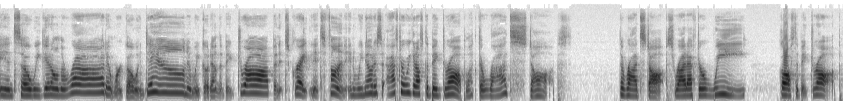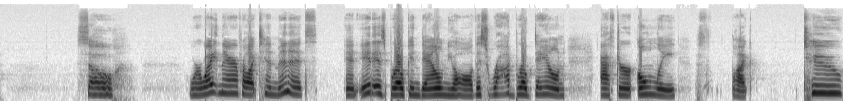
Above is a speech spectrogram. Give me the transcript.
and so we get on the ride and we're going down and we go down the big drop and it's great and it's fun. And we notice after we get off the big drop, like the ride stops. The ride stops right after we go off the big drop. So we're waiting there for like 10 minutes and it is broken down, y'all. This ride broke down after only like two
